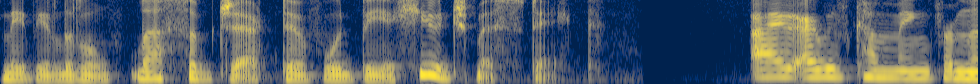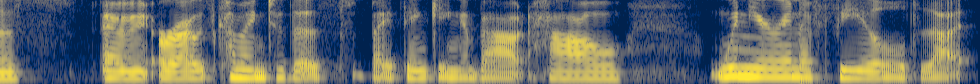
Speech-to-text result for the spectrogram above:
maybe a little less objective would be a huge mistake. I, I was coming from this, or I was coming to this by thinking about how when you're in a field that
